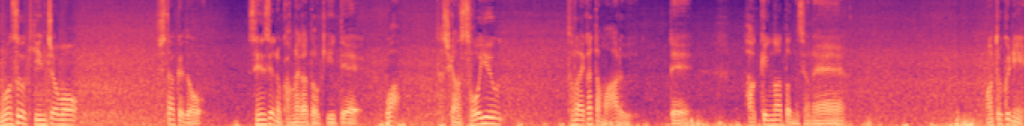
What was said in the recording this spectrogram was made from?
のすごく緊張もしたけど先生の考え方を聞いてわ確かにそういう捉え方もあるって発見があったんですよね、まあ、特に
